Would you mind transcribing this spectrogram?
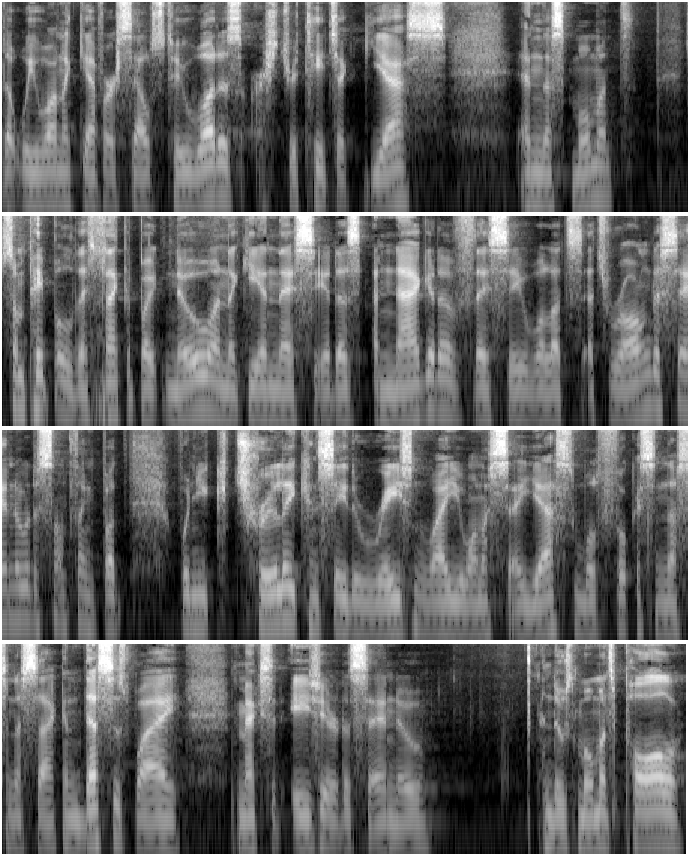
that we want to give ourselves to? What is our strategic yes in this moment? Some people they think about no, and again they see it as a negative. They say, well, it's it's wrong to say no to something. But when you truly can see the reason why you want to say yes, and we'll focus on this in a second. This is why it makes it easier to say no in those moments. Paul,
